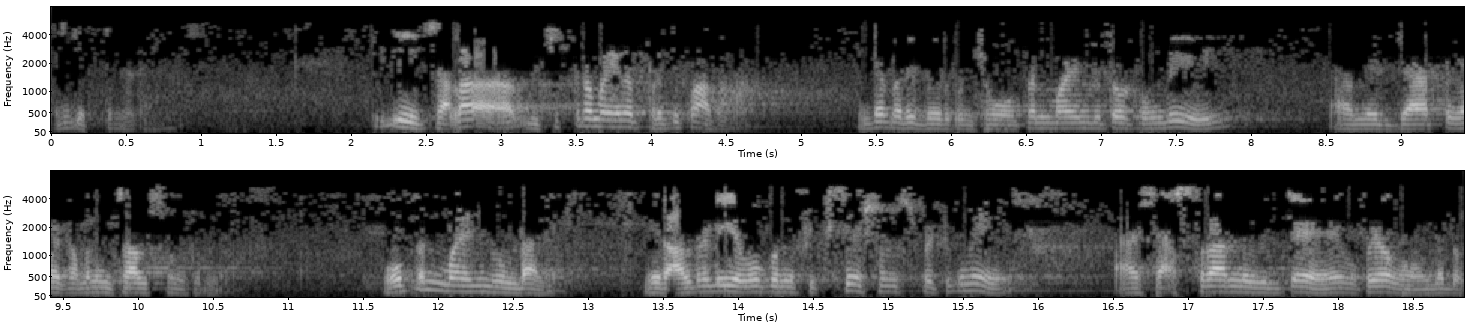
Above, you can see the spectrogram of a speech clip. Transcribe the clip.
అని చెప్తున్నాడు ఇది చాలా విచిత్రమైన ప్రతిపాదన. అంటే మరి మీరు కొంచెం ఓపెన్ మైండ్ తోటి ఉండి మీరు జాగ్రత్తగా గమనించాల్సి ఉంటుంది. ఓపెన్ మైండ్ ఉండాలి. మీరు ఆల్రెడీ ఏవో కొన్ని ఫిక్సేషన్స్ పెట్టుకుని ఆ శాస్త్రాన్ని వింటే ఉపయోగం ఉండదు.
